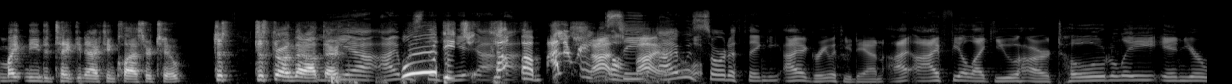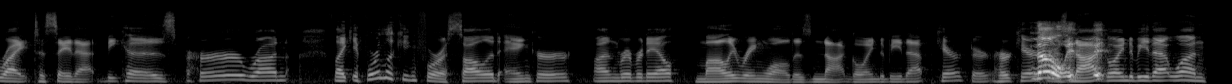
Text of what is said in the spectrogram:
might need to take an acting class or two. Just just throwing that out there. Yeah, I was Woo, thinking. did you I- come I- from Mallory? See, fired. I was Oh. sort of thinking. I agree with you, Dan. I, I feel like you are totally in your right to say that because her run, like, if we're looking for a solid anchor on Riverdale, Molly Ringwald is not going to be that character. Her character No, is it- not it- going to be that one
